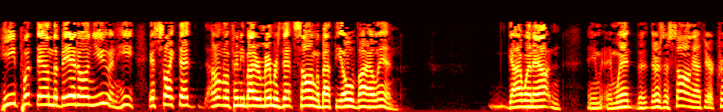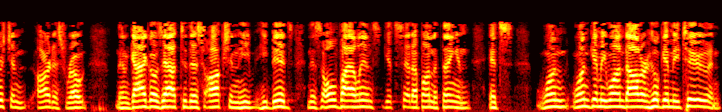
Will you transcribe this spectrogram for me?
He put down the bid on you and he, it's like that, I don't know if anybody remembers that song about the old violin guy went out and, and, and went, there's a song out there a Christian artist wrote, and a guy goes out to this auction, he, he bids, and this old violin gets set up on the thing, and it's one, one give me one dollar, he'll give me two, and,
